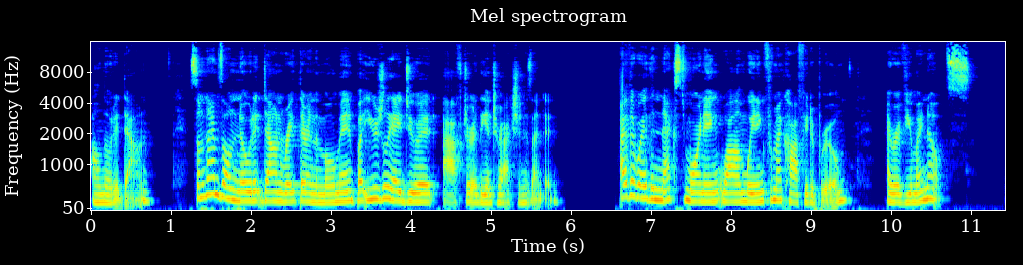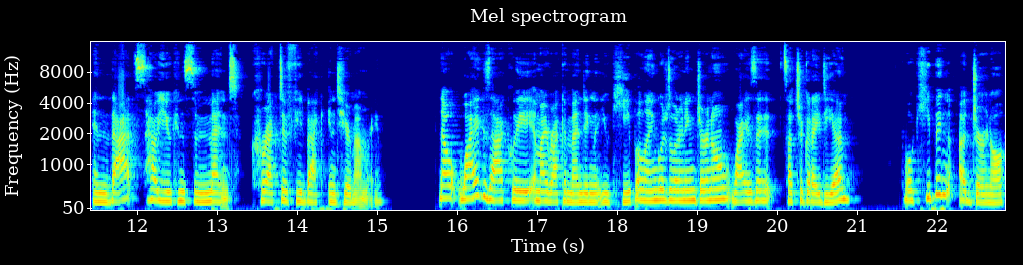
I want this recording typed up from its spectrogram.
I'll note it down. Sometimes I'll note it down right there in the moment, but usually I do it after the interaction has ended. Either way, the next morning while I'm waiting for my coffee to brew, I review my notes. And that's how you can cement corrective feedback into your memory. Now, why exactly am I recommending that you keep a language learning journal? Why is it such a good idea? Well, keeping a journal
